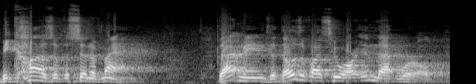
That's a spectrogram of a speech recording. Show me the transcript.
because of the sin of man. That means that those of us who are in that world,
